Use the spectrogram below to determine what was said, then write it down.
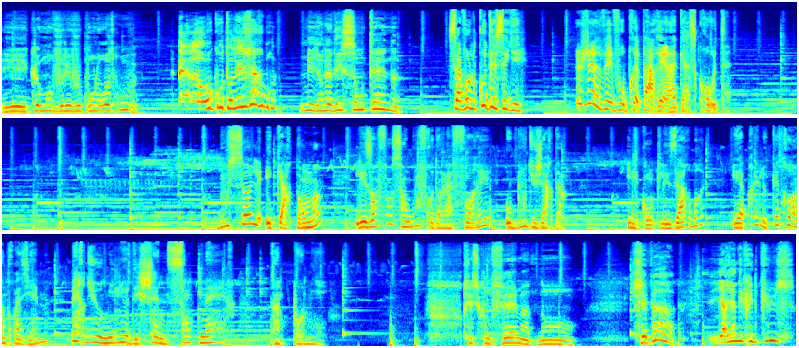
Et comment voulez-vous qu'on le retrouve? Ben, En comptant les arbres Mais il y en a des centaines. Ça vaut le coup d'essayer. Je vais vous préparer un casse-croûte. Boussole et carte en main, les enfants s'engouffrent dans la forêt au bout du jardin. Ils comptent les arbres et après le 83e, perdu au milieu des chênes centenaires, un pommier. Qu'est-ce qu'on fait maintenant? Je sais pas, il y a rien d'écrit de plus.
